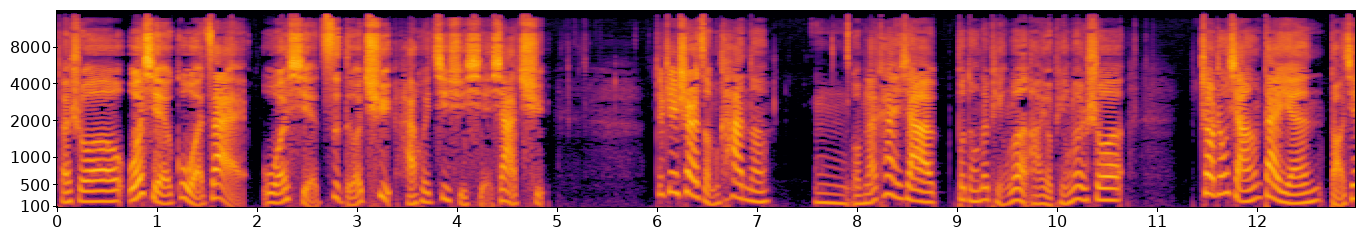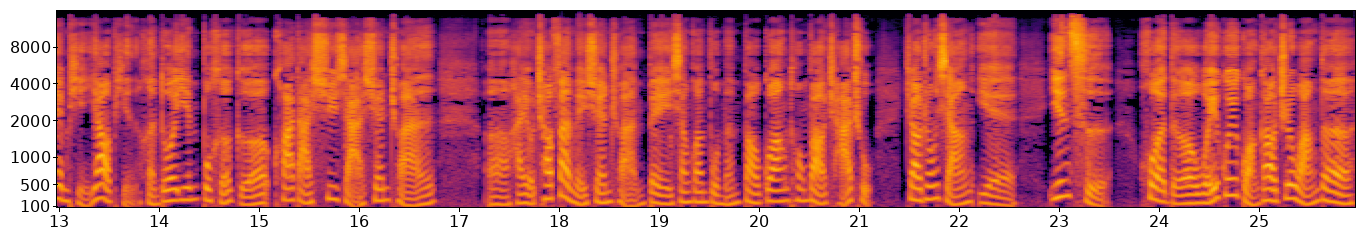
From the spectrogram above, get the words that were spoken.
他说：“我写故我在，我写自得去，还会继续写下去。”对这事儿怎么看呢？嗯，我们来看一下不同的评论啊。有评论说，赵忠祥代言保健品药品，很多因不合格、夸大虚假宣传，呃，还有超范围宣传，被相关部门曝光、通报查处。赵忠祥也因此获得违规广告之王的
